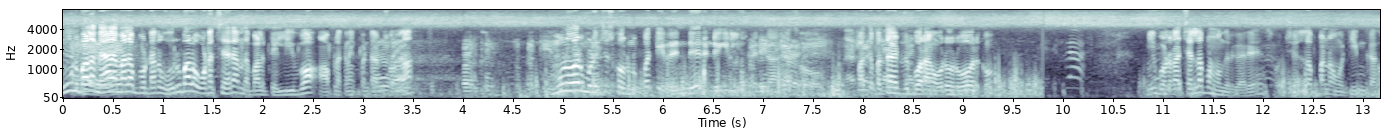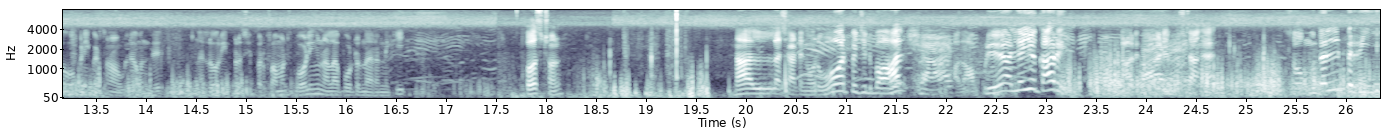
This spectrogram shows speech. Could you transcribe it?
மூணு பாலை மேலே மேலே போட்டார். ஒரு பாலை உடச்சாரு. அந்த பாலை தெளிவாக ஆஃப்ல கனெக்ட் பண்ணிட்டான்னு சொல்லலாம். மூணு ஓவர் முடிஞ்சு ஸ்கோர் முப்பத்தி ரெண்டு. ரெண்டு விக்கெட் லூஸ் பண்ணியிருக்காங்க ஸோ பத்து பத்தா எடுத்து போகிறாங்க ஒரு ஒரு ஓவருக்கும் நீ போடுறா செல்லப்பன் வந்திருக்காரு. ஸோ செல்லப்பன் அவங்க டீமுக்காக ஓப்பனிங் பேட்ஸ்மேன் உள்ளே வந்து நல்ல ஒரு இம்ப்ரெசிவ் பர்ஃபார்மன்ஸ் பவுலிங்கும் நல்லா போட்டிருந்தார் அன்னைக்கு. ஃபர்ஸ்ட் ஒன் நல்ல ஷாட்டுங்க ஒரு ஓவர் பிச்சுட்டு பால் அது அப்படியே அல்லையோ காரு. காரு முன்னாடி முடிச்சிட்டாங்க ஸோ முதல் பெரிய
